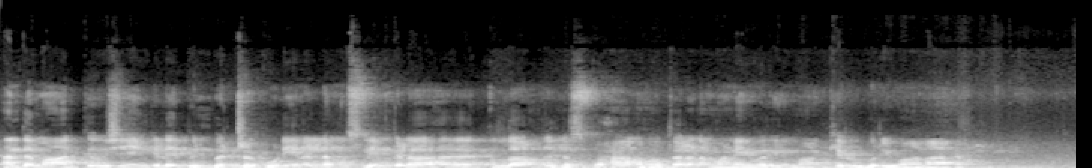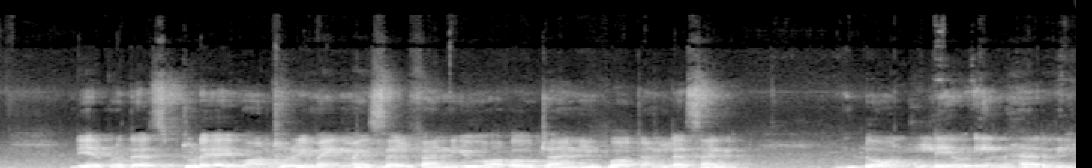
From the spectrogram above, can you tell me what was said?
அந்த மார்க்க விஷயங்களை பின் பின்பற்றக்கூடிய நல்ல முஸ்லிம்களாக அல்லாஹ் ஜல்ல சுப்ஹானஹு வ தஆலா நம் அனைவரையும் ஆக்கியருள் புரிவானாக Dear brothers, today I want to remind myself and you about an important lesson. Don't live in hurry.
